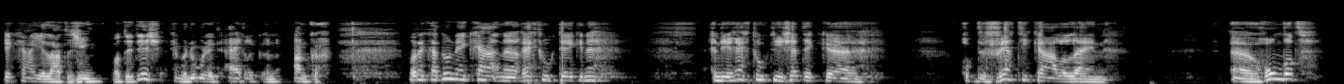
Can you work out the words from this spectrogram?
Ik ga je laten zien wat dit is en we noemen dit eigenlijk een anker. Wat ik ga doen, ik ga een rechthoek tekenen en die rechthoek die zet ik uh, op de verticale lijn uh, 100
